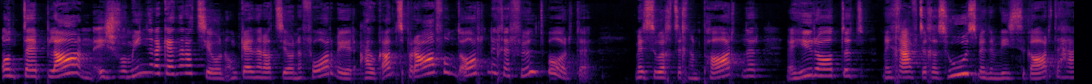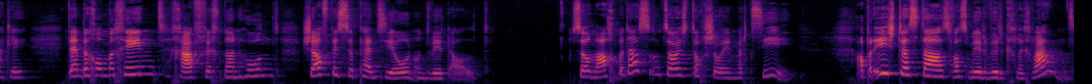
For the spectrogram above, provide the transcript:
Und der Plan ist von meiner Generation und Generationen vor mir auch ganz brav und ordentlich erfüllt worden. Man sucht sich einen Partner, man heiratet, man kauft sich ein Haus mit einem weißen Gartenhägli, dann bekommt man ein Kind, kauft vielleicht noch einen Hund, schafft bis zur Pension und wird alt. So macht man das und so ist es doch schon immer gewesen. Aber ist das das, was wir wirklich wollen?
